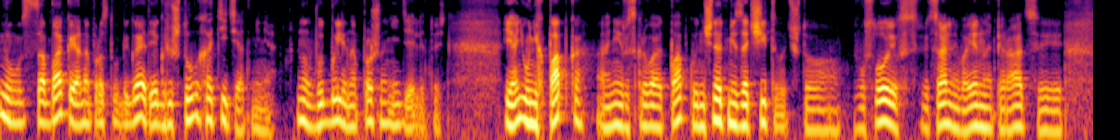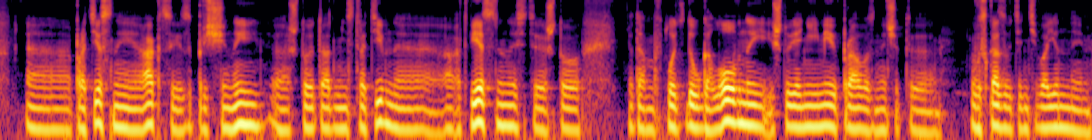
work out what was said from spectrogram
ну, с собакой, она просто убегает. Я говорю, что вы хотите от меня? Ну, вы были на прошлой неделе, то есть. И они, у них папка, они раскрывают папку и начинают мне зачитывать, что в условиях специальной военной операции э, протестные акции запрещены, э, что это административная э, ответственность, э, что там вплоть до уголовной, и что я не имею права, значит, э, высказывать антивоенные,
